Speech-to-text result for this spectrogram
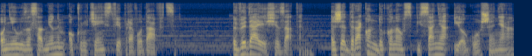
o nieuzasadnionym okrucieństwie prawodawcy. Wydaje się zatem, że drakon dokonał spisania i ogłoszenia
